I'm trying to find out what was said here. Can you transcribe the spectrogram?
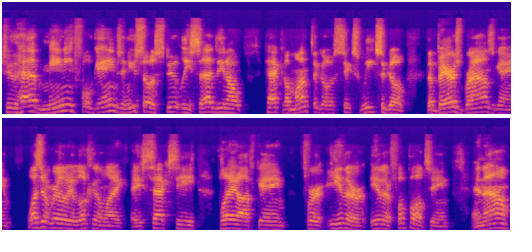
to have meaningful games, and you so astutely said, you know, heck, a month ago, six weeks ago, the Bears Browns game wasn't really looking like a sexy playoff game for either either football team. And now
